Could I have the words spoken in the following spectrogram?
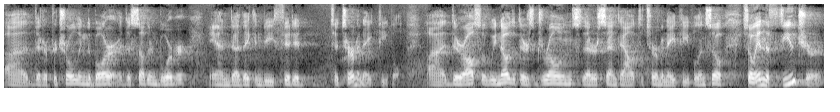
uh, that are patrolling the, bar, the southern border, and uh, they can be fitted to terminate people. Uh, there also we know that there's drones that are sent out to terminate people, and so so in the future,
